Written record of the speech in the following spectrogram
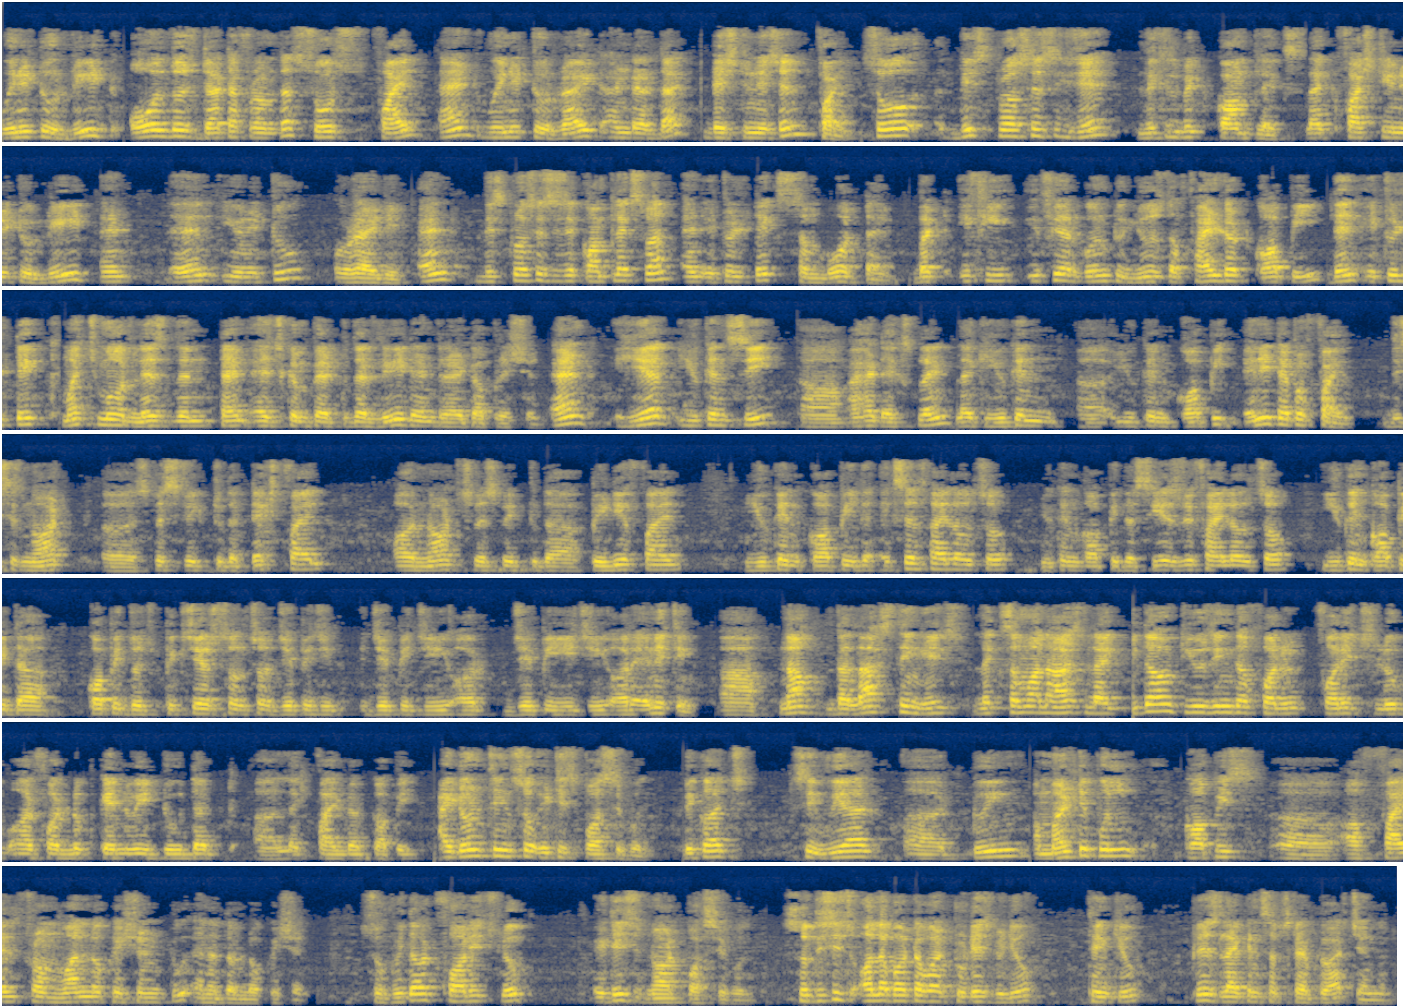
we need to read all those data from the source file and we need to write under that destination file. So this process is a little bit complex. Like first you need to read and then you need to write it and this process is a complex one and it will take some more time. But if you if you are going to use the file dot copy then it will take much more less than time as compared to the read and write operation. And here you can see uh, i had explained like you can uh, you can copy any type of file. This is not uh, specific to the text file or not specific to the pdf file. You can copy the excel file also. You can copy the csv file also. You can copy the copy those pictures also jpg jpg or jpeg or anything. Uh, now the last thing is like someone asked like without using the for for each loop or for loop can we do that uh, like file dot copy? I don't think so it is possible. Because see we are uh, doing a multiple copies uh, of file from one location to another location. So without for each loop it is not possible. So this is all about our today's video. Thank you. Please like and subscribe to our channel.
